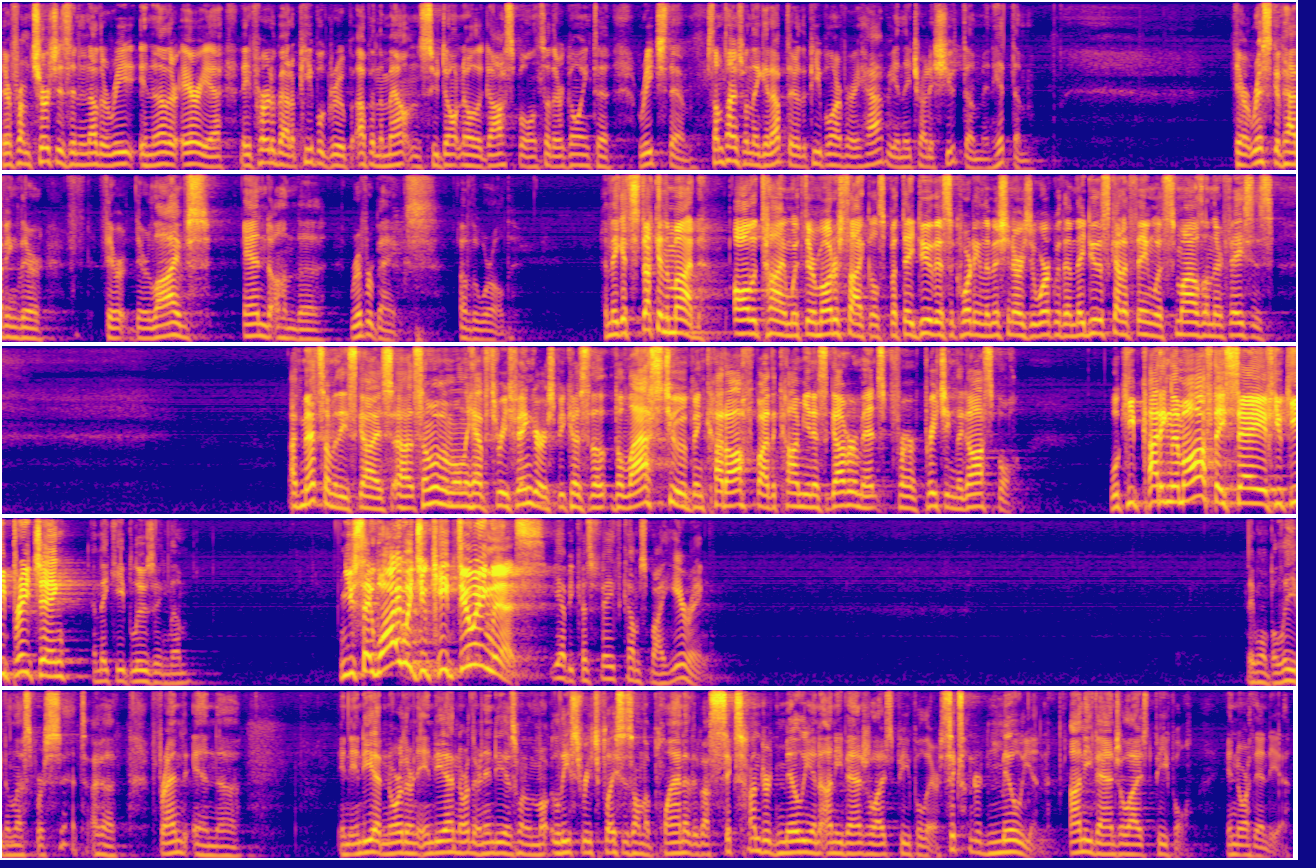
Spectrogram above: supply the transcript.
They're from churches in another, re- in another area. They've heard about a people group up in the mountains who don't know the gospel, and so they're going to reach them. Sometimes when they get up there, the people aren't very happy and they try to shoot them and hit them. They're at risk of having their, their, their lives end on the riverbanks of the world. And they get stuck in the mud all the time with their motorcycles, but they do this, according to the missionaries who work with them, they do this kind of thing with smiles on their faces. I've met some of these guys. Uh, some of them only have three fingers because the, the last two have been cut off by the communist governments for preaching the gospel. We'll keep cutting them off, they say, if you keep preaching, and they keep losing them. And you say, why would you keep doing this? Yeah, because faith comes by hearing. They won't believe unless we're sent. I have a friend in, uh, in India, northern India. Northern India is one of the least reached places on the planet. There's about 600 million unevangelized people there. 600 million unevangelized people in North India.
